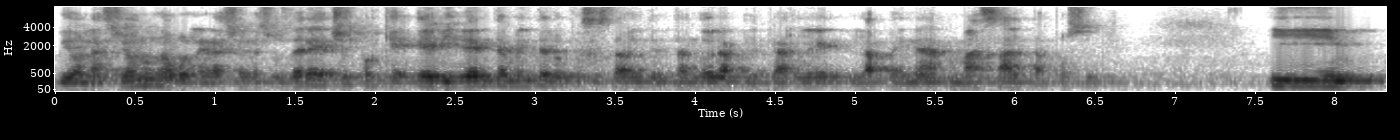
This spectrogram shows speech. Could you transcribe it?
violación, una vulneración de sus derechos, porque evidentemente lo que se estaba intentando era aplicarle la pena más alta posible. Y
